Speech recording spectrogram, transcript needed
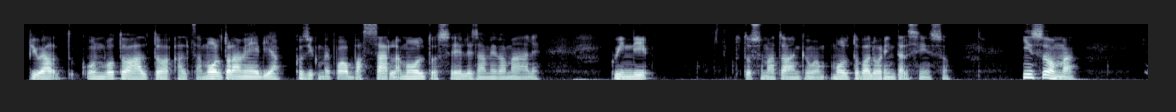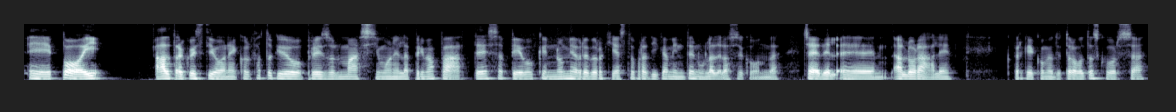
più alto, con un voto alto alza molto la media, così come può abbassarla molto se l'esame va male. Quindi tutto sommato ha anche molto valore in tal senso. Insomma, e poi altra questione, col fatto che avevo preso il massimo nella prima parte, sapevo che non mi avrebbero chiesto praticamente nulla della seconda, cioè del, eh, all'orale, perché come ho detto la volta scorsa,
